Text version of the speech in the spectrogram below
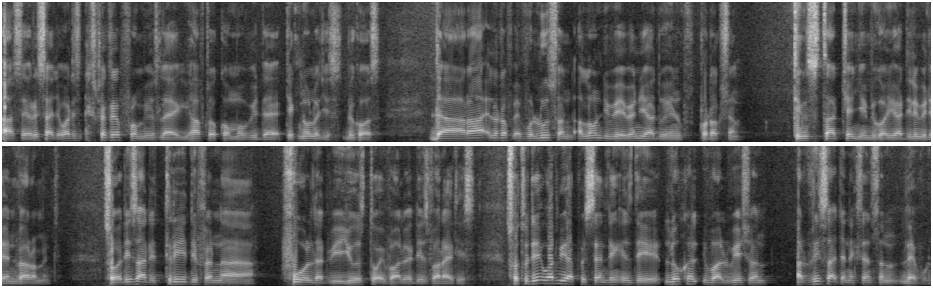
as a researcher, what is expected from you is like you have to come up with the technologies because there are a lot of evolution along the way when you are doing production. Things start changing because you are dealing with the environment. So these are the three different uh, folds that we use to evaluate these varieties. So today what we are presenting is the local evaluation at research and extension level.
